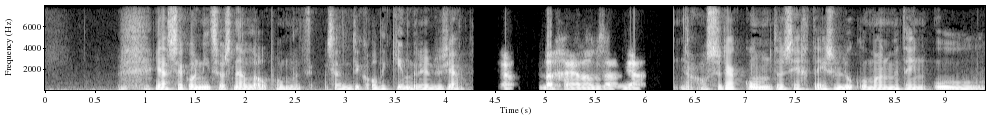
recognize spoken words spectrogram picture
ja, ze kon niet zo snel lopen, omdat ze had natuurlijk al die kinderen, dus ja. Dan ga je langzaam, ja. Nou, als ze daar komt, dan zegt deze Lukuman meteen... Oeh,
